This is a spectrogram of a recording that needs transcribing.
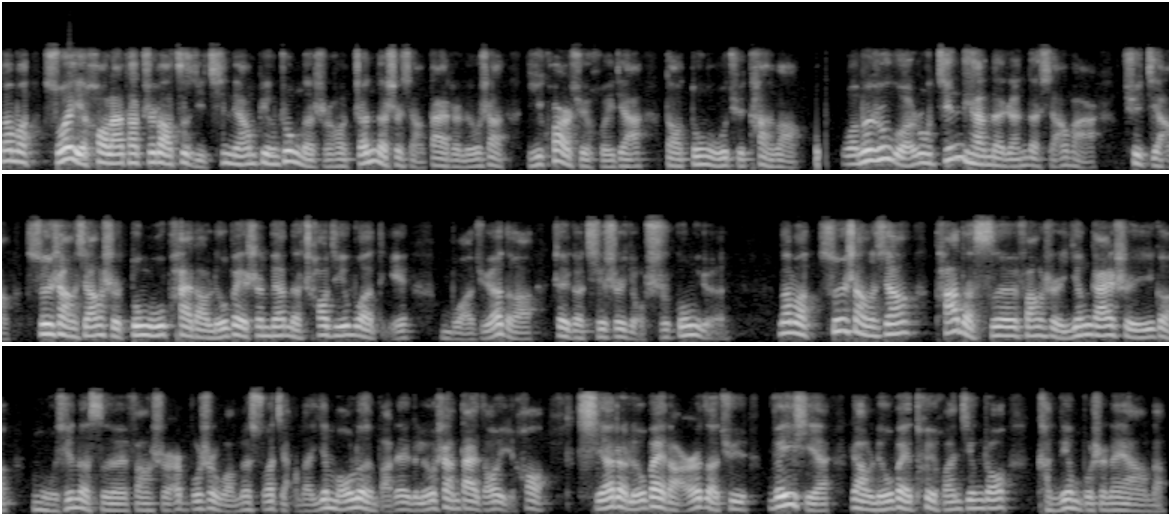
那么，所以后来他知道自己亲娘病重的时候，真的是想带着刘禅一块儿去回家，到东吴去探望。我们如果用今天的人的想法去讲孙尚香是东吴派到刘备身边的超级卧底，我觉得这个其实有失公允。那么孙尚香他的思维方式应该是一个母亲的思维方式，而不是我们所讲的阴谋论。把这个刘禅带走以后，携着刘备的儿子去威胁，让刘备退还荆州，肯定不是那样的。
